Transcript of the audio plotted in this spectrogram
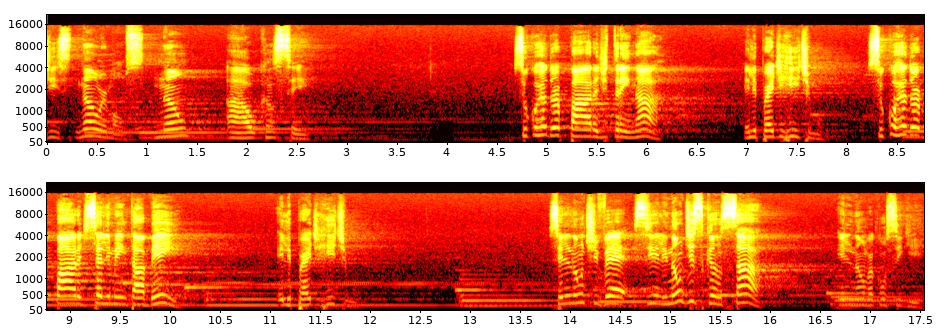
Diz: Não, irmãos, não a alcancei. Se o corredor para de treinar, ele perde ritmo. Se o corredor para de se alimentar bem, ele perde ritmo. Se ele não tiver, se ele não descansar, ele não vai conseguir.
